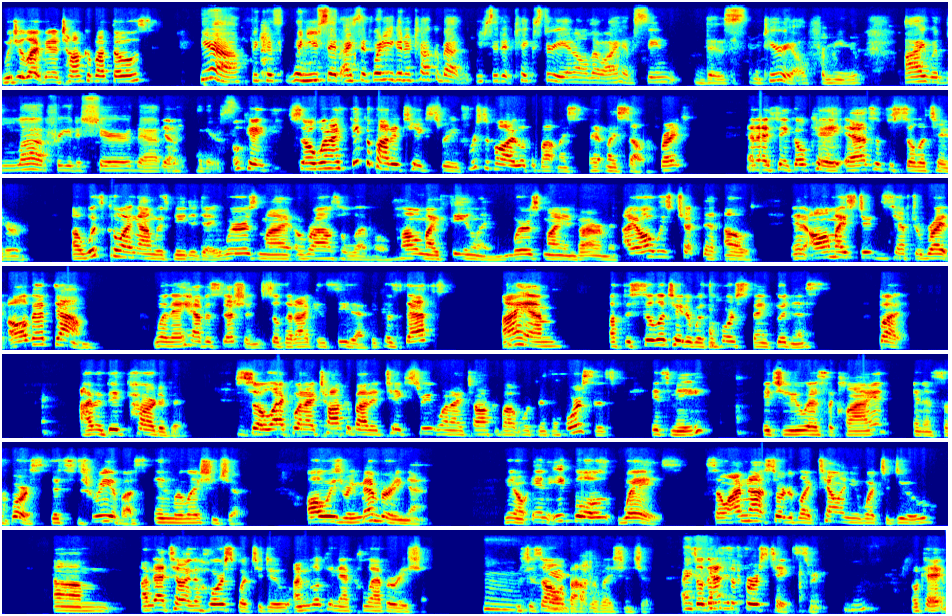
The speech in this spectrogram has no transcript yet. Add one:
Would you like me to talk about those? Yeah, because when you said, I said, what are you going to talk about? You said it takes three. And although I have seen this material from you, I would love for you to share that yeah. with others. Okay. So when I think about it takes three, first of all, I look about my, at myself, right? And I think, okay, as a facilitator, uh, what's going on with me today? Where's my arousal level? How am I feeling? Where's my environment? I always check that out. And all my students have to write all that down when they have a session so that I can see that because that's, I am a facilitator with a horse, thank goodness, but I'm a big part of it. So, mm-hmm. like when I talk about it takes three, when I talk about working with the horses, it's me, it's you as the client, and it's the horse. It's the three of us in relationship. Always remembering that, you know, in equal ways. So I'm not sort of like telling you what to do. Um, I'm not telling the horse what to do. I'm looking at collaboration, hmm. which is all yeah. about relationship. I so that's the first takes 3 mm-hmm. Okay.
